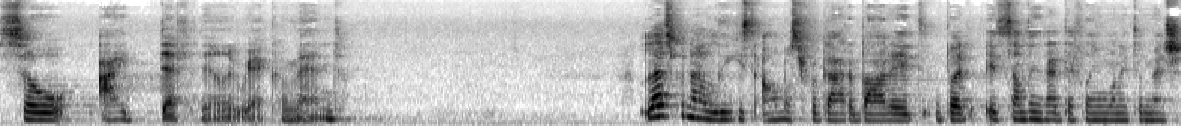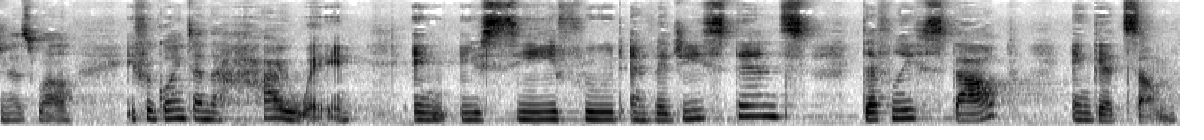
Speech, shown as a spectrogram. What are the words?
So I definitely recommend. Last but not least, I almost forgot about it, but it's something that I definitely wanted to mention as well. If you're going down the highway and you see fruit and veggie stands, definitely stop and get some.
